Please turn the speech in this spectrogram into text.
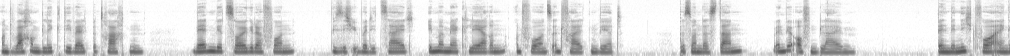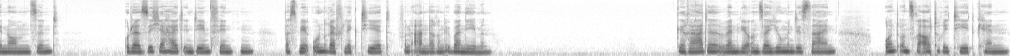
und wachem Blick die Welt betrachten, werden wir Zeuge davon, wie sich über die Zeit immer mehr klären und vor uns entfalten wird, besonders dann, wenn wir offen bleiben. Wenn wir nicht voreingenommen sind oder Sicherheit in dem finden, was wir unreflektiert von anderen übernehmen. Gerade wenn wir unser Human Design und unsere Autorität kennen,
